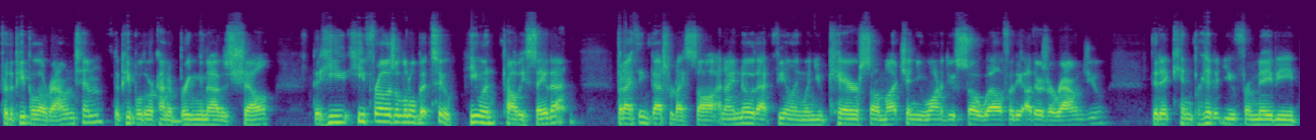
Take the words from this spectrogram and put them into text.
for the people around him, the people that were kind of bringing him out of his shell, that he he froze a little bit too. He wouldn't probably say that, but I think that's what I saw. And I know that feeling when you care so much and you want to do so well for the others around you that it can prohibit you from maybe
